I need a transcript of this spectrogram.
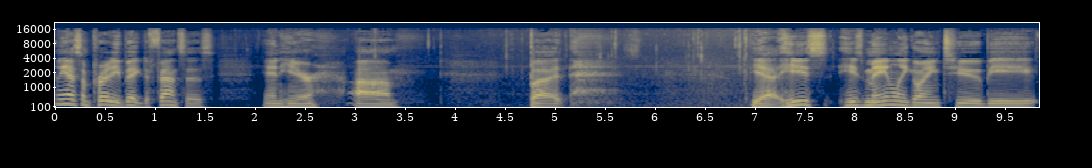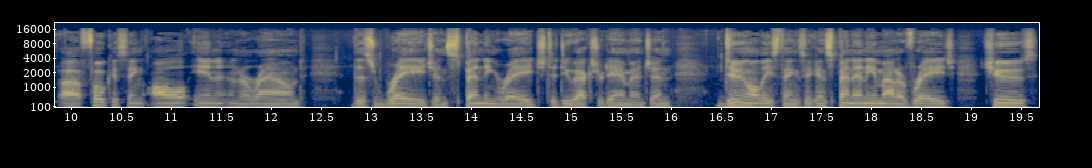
and he has some pretty big defenses in here. Um, but yeah, he's he's mainly going to be uh, focusing all in and around this rage and spending rage to do extra damage and doing all these things. He can spend any amount of rage, choose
